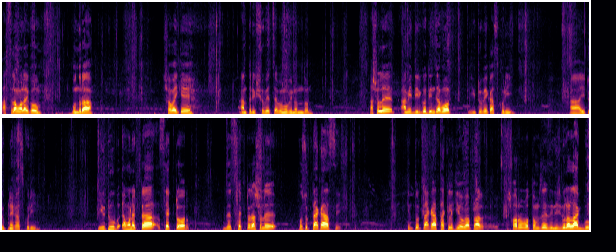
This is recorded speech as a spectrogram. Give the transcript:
আসসালামু আলাইকুম। বন্ধুরা, সবাইকে আন্তরিক শুভেচ্ছা এবং অভিনন্দন। আসলে আমি দীর্ঘদিন যাবৎ ইউটিউবে কাজ করি ইউটিউব নিয়ে কাজ করি। ইউটিউব এমন একটা সেক্টর, যে সেক্টর আসলে প্রচুর টাকা আছে। কিন্তু টাকা থাকলে কি হবে? আপনার সর্বপ্রথম যে জিনিসগুলো লাগবে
